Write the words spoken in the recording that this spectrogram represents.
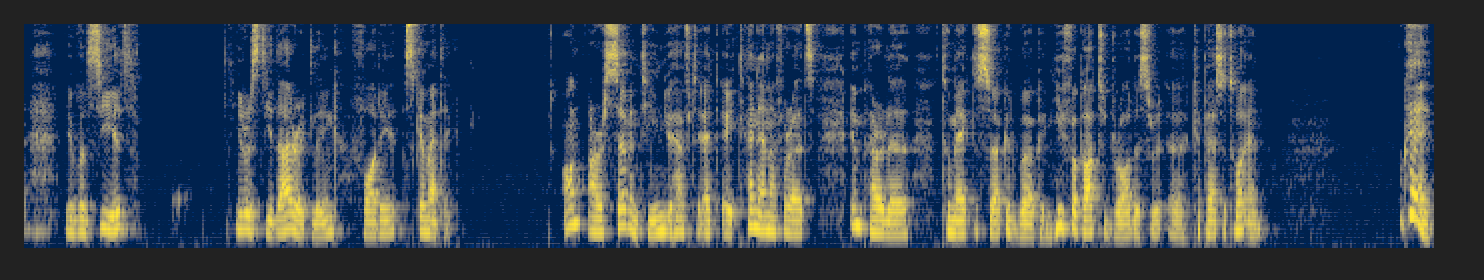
you will see it. Here is the direct link for the schematic. On R17 you have to add a 10 nanofarads in parallel to make the circuit working. He forgot to draw this uh, capacitor in. Okay,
